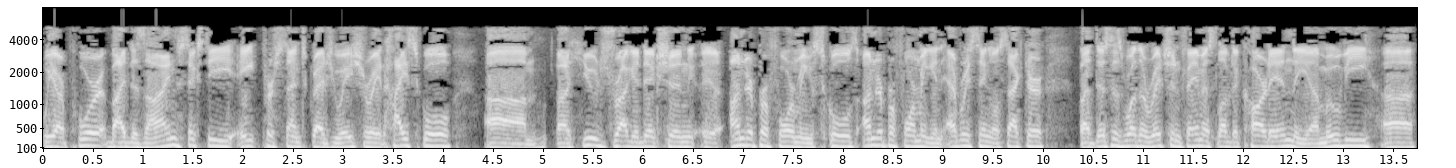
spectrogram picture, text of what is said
We are poor by design, 68% graduation rate, high school, um, a huge drug addiction, uh, underperforming schools, underperforming in every single sector. But this is where the rich and famous love to cart in. The uh, movie uh,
